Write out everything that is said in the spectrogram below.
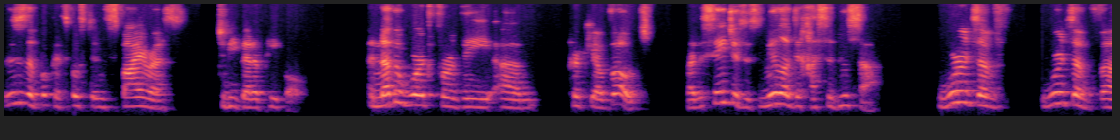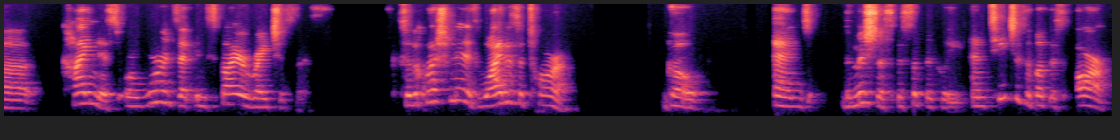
This is a book that's supposed to inspire us to be better people. Another word for the um, Pirkei Avot by the sages is mila de chasidusa, words of words of uh, kindness or words that inspire righteousness. So the question is, why does the Torah go and the Mishnah specifically and teaches about this arc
